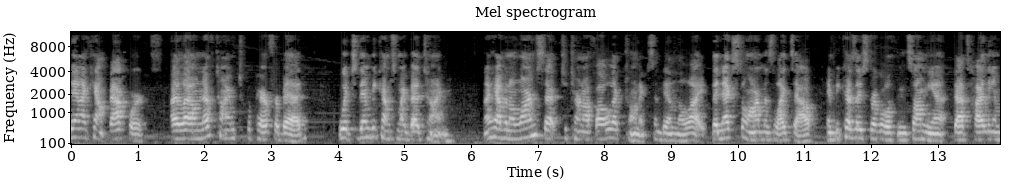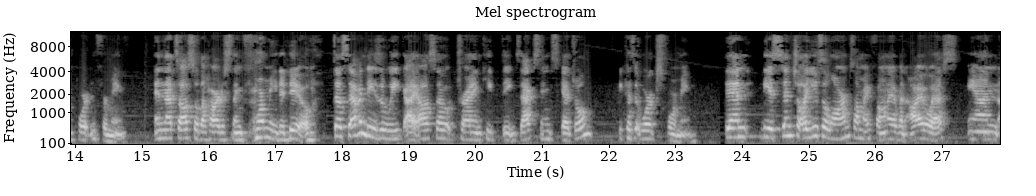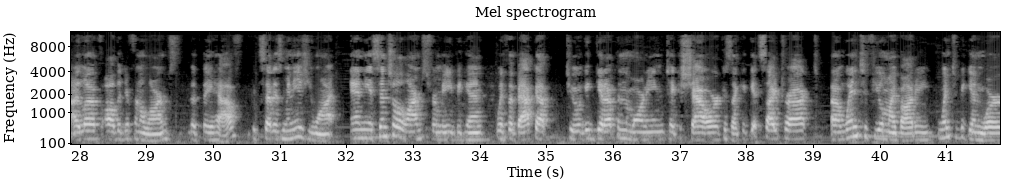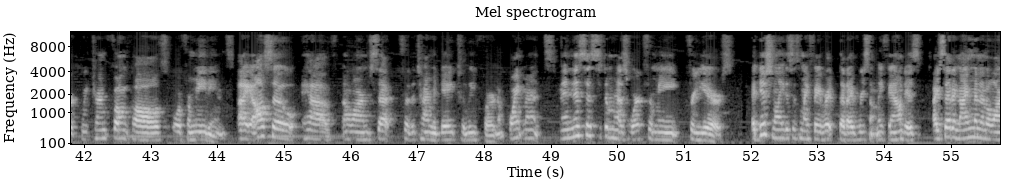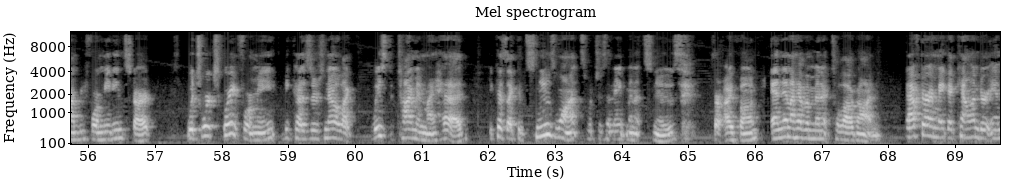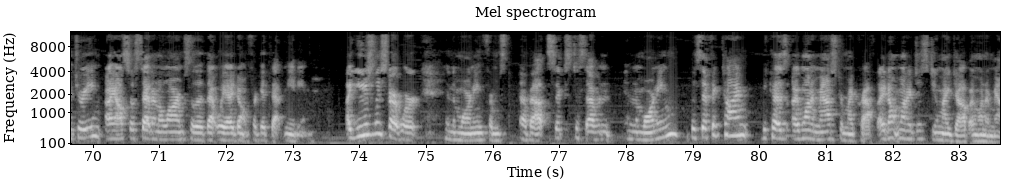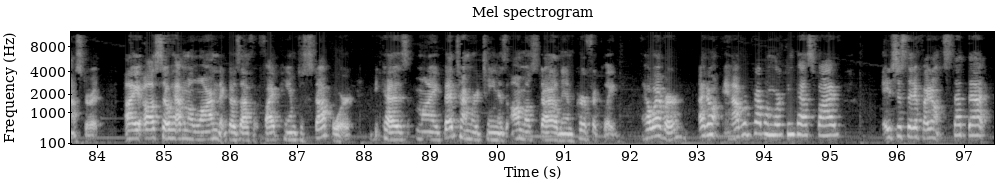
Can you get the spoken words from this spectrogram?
then I count backwards. I allow enough time to prepare for bed, which then becomes my bedtime. I have an alarm set to turn off all electronics and dim the light. The next alarm is lights out, and because I struggle with insomnia, that's highly important for me. And that's also the hardest thing for me to do. So seven days a week, I also try and keep the exact same schedule because it works for me. Then the essential, I use alarms on my phone. I have an iOS and I love all the different alarms that they have. You could set as many as you want. And the essential alarms for me begin with a backup to get up in the morning, take a shower because I could get sidetracked, uh, when to fuel my body, when to begin work, return phone calls, or for meetings. I also have an alarm set for the time of day to leave for an appointment. And this system has worked for me for years. Additionally, this is my favorite that I've recently found is I set a nine minute alarm before meetings start which works great for me because there's no like wasted time in my head because I could snooze once, which is an eight minute snooze for iPhone, and then I have a minute to log on. After I make a calendar entry, I also set an alarm so that that way I don't forget that meeting. I usually start work in the morning from about six to seven in the morning Pacific time because I want to master my craft. I don't want to just do my job. I want to master it. I also have an alarm that goes off at 5 p.m. to stop work because my bedtime routine is almost dialed in perfectly. However, I don't have a problem working past five. It's just that if I don't set that,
